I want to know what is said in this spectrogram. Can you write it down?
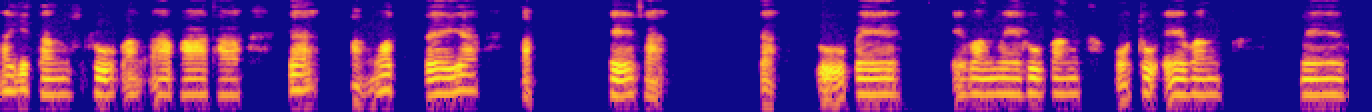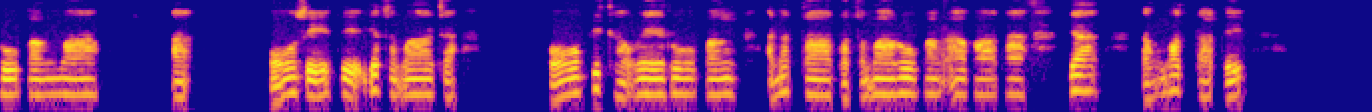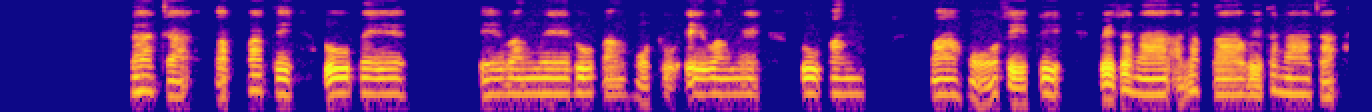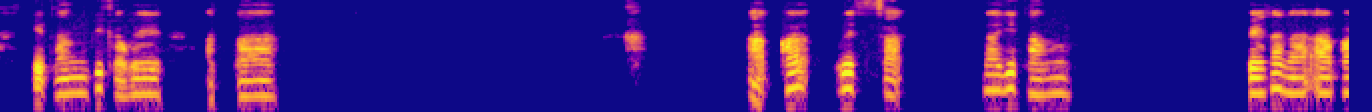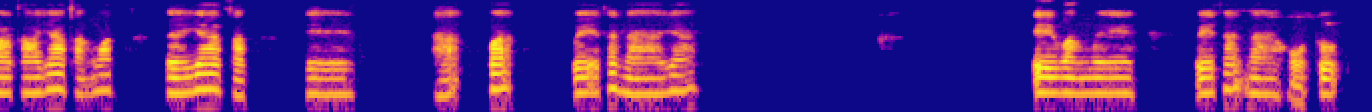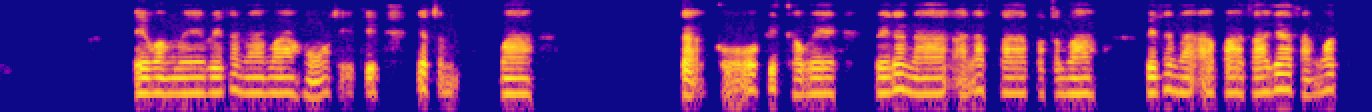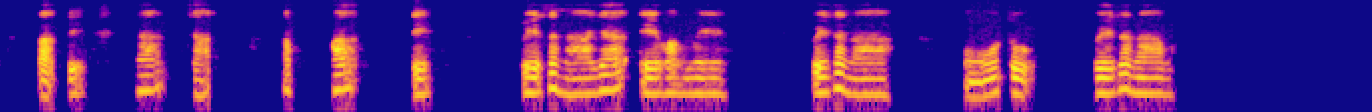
อายิตังรูปังอาพาธายะสังวัตเตยะสัพเพสะจะรูเป เอวังเมรูปังโหตุเอวังเมรูปังมาอะโหสีติยัสมาจะโหพิกเวรูปังอนัตตาตัสมารูปังอาพาธายะสังวัตตินาจะสัพพติรูปเปเอวังเมรูปังโหตุเอวังเมรูปังมาโหสีติ เวทนาอนัตตา เวทนาจะอิทังพิกเว อัตตาอะภะวิสสะนายิทัง เวทนาอาพาทายาสังวัตเตยาสัพเพทะวะเวทนายะ เอวังเม เวทนาโหตุ เอวังเมเวทนามาโหสีติยัสมาตะโขภิกขเว เวทนาอนัตตาตัสมา เวทนาอาปาทายาสังวัตตตินะจะอัปพะติเวทนายะเอวังเม เวทนาโหตุ เวทนา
